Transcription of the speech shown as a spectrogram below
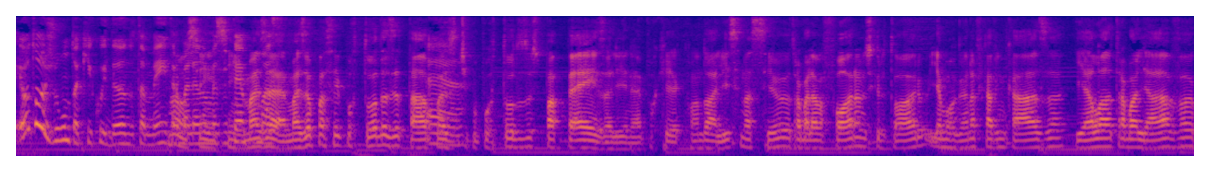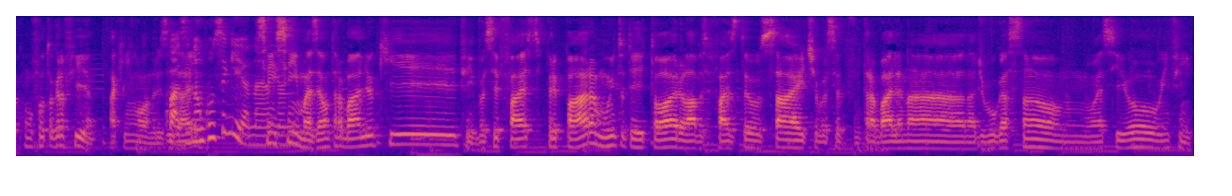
Eu tô junto aqui cuidando também, Não, trabalhando sim, ao mesmo sim, tempo. Mas, mas... É, mas eu passei por todas as etapas, é. tipo, por todos os papéis ali, né? Porque quando a Alice nasceu, eu trabalhava fora no escritório e a Morgana ficava em casa e ela trabalhava com fotografia aqui em Londres. Quase daí... não conseguia, né? Sim, sim, mas é um trabalho que, enfim, você faz, prepara muito o território lá, você faz o teu site, você trabalha na, na divulgação, no SEO, enfim,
